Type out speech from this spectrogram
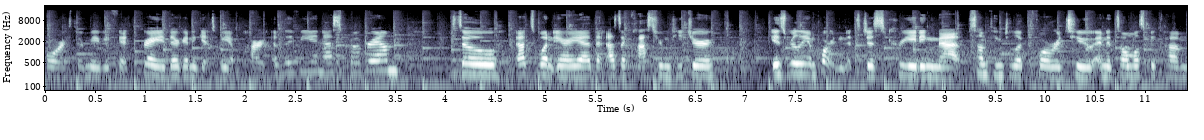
fourth or maybe fifth grade, they're going to get to be a part of the VNS program. So that's one area that as a classroom teacher is really important. It's just creating that something to look forward to and it's almost become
